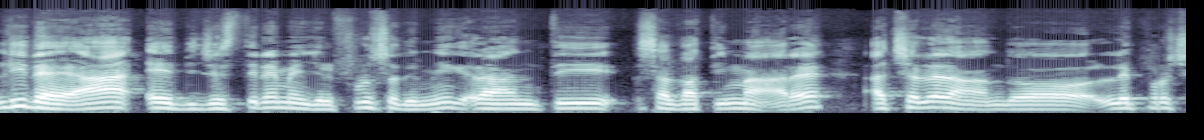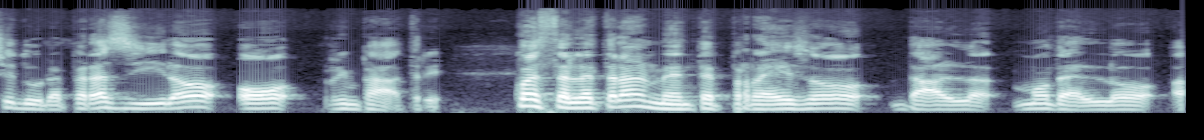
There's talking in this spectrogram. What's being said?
L'idea è di gestire meglio il flusso dei migranti salvati in mare, accelerando le procedure per asilo o rimpatri. Questo è letteralmente preso dal modello uh,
